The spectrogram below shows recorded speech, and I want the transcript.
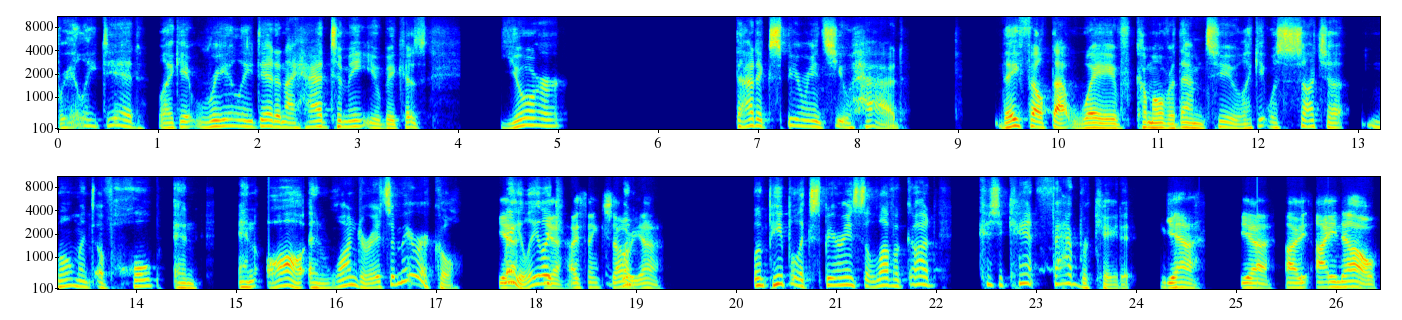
really did. Like it really did. And I had to meet you because your that experience you had, they felt that wave come over them too. Like it was such a moment of hope and and awe and wonder. It's a miracle. Yeah. Really? Like, yeah. I think so. when- Yeah. When people experience the love of God, because you can't fabricate it. Yeah, yeah, I I know,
